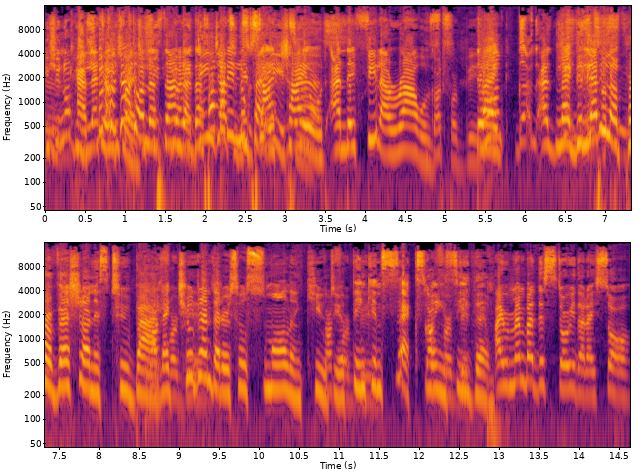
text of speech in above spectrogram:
You should not be castrated. left Because you have to You should- understand you are that, a that danger somebody looks at a child Yes. and they feel aroused. God forbid. They Like- want- I like the level of perversion is too bad. God like forbid. children that are so small and cute, God you're forbid. thinking sex God when you forbid. see them. I remember this story that I saw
